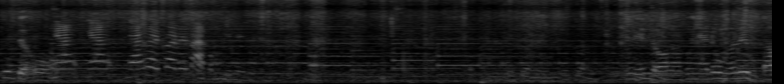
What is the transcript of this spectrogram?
เพิ่นจะออกย่างย่างย่างได้ป้าได้ป้าก็มีเลยเห็นดอกนะเพิ่นให้ดมแล้วเล่มเก่า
